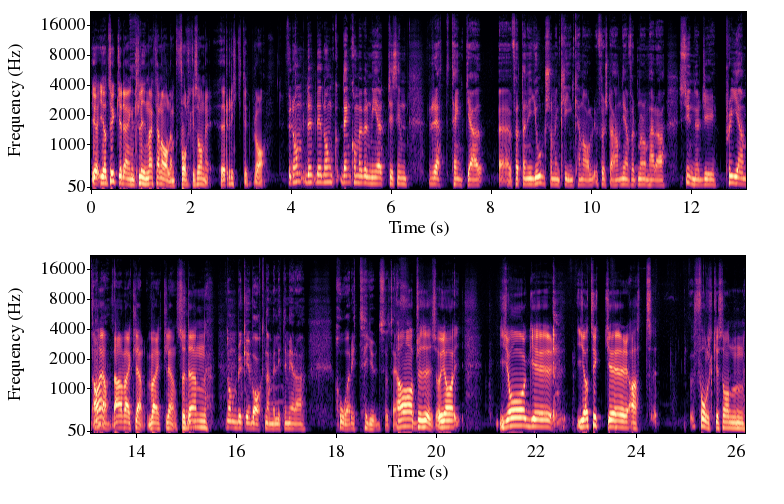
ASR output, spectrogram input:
Jag, jag tycker den klina kanalen på Folkesson är riktigt bra. För de, de, de, de, den kommer väl mer till sin rätt, tänker jag. eh, För att den är gjord som en clean kanal i första hand jämfört med de här eh, Synergy preamparna. Ja, ja, ja verkligen. verkligen. Så den... De brukar ju vakna med lite mera hårigt ljud så att säga. Ja, precis. Och jag, jag, eh, jag tycker att Folkesson...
